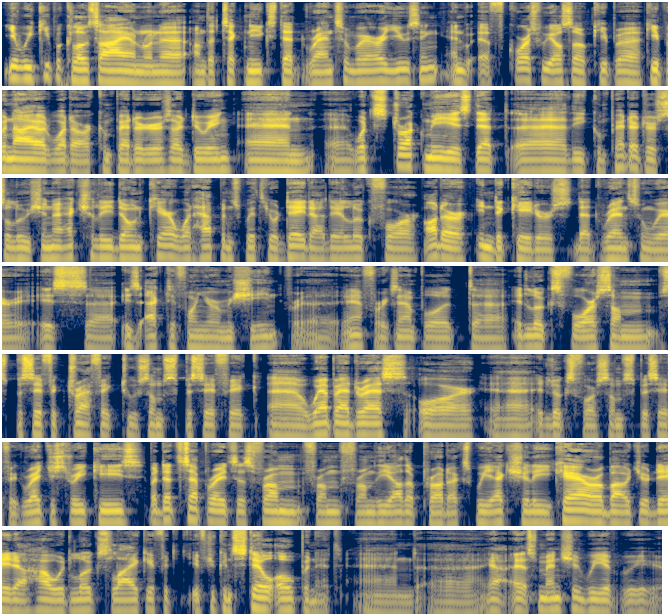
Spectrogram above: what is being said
Yeah, we keep a close eye on uh, on the techniques that ransomware are using, and of course we also keep a keep an eye on what our competitors are doing. And uh, what struck me is that uh, the competitor solution actually don't care what happens with your data. They look for other indicators that ransomware is uh, is active on your machine. For uh, yeah, for example, it uh, it looks for some specific traffic to some specific web address, or it looks for some specific registry keys. But that separates us from from from the other products. We actually care about your data, how it looks like, if it if you can still open it. And uh, yeah, as mentioned, we have we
